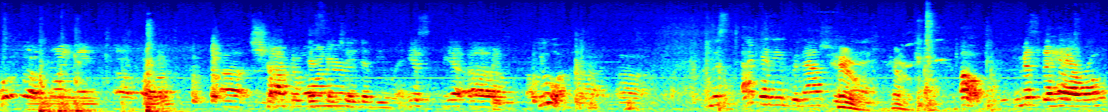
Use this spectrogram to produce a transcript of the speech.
What's the appointment, uh, for, Uh, Dr. Warner, S-H-A-W-N. yes, yeah, uh, You are. uh, uh, Miss, I can't even pronounce your Harold, name. Harold. Oh, Mr. Harold.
